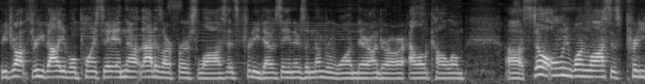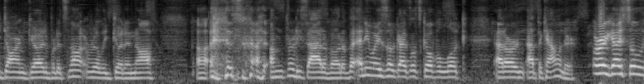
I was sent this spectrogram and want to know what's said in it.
we dropped three valuable points today, and that, that is our first loss. It's pretty devastating. There's a number one there under our L column. Uh, still, only one loss is pretty darn good, but it's not really good enough. Uh, I'm pretty sad about it. But anyways, though, guys, let's go have a look at our at the calendar. All right, guys. So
